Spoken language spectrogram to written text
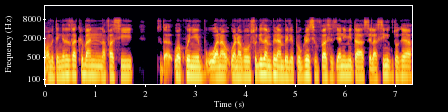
wametengeneza takriban nafasi tuta- kwenye wana, wanavyosogeza mpira mbele progressive passes, yani mita thelathini kutokea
